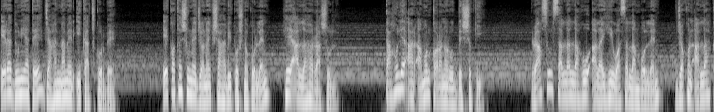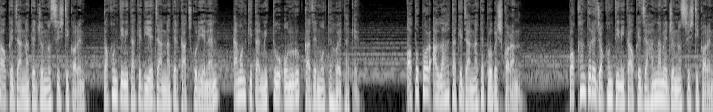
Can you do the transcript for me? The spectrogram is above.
এরা দুনিয়াতে জাহান্নামের ই কাজ করবে। এ কথা শুনে জনৈক সাহাবী প্রশ্ন করলেন, হে আল্লাহর রাসূল তাহলে আর আমল করানোর উদ্দেশ্য কি? রাসূল সাল্লাল্লাহু আলাইহি ওয়াসাল্লাম বললেন, যখন আল্লাহ কাউকে জান্নাতের জন্য সৃষ্টি করেন, তখন তিনি তাকে দিয়ে জান্নাতের কাজ করিয়ে নেন, এমনকি তার মৃত্যু অনুরূপ কাজের মধ্যে হয়ে থাকে। অতঃপর আল্লাহ তাকে জান্নাতে প্রবেশ করান। পক্ষান্তরে যখন তিনি কাউকে জাহান্নামের জন্য সৃষ্টি করেন,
